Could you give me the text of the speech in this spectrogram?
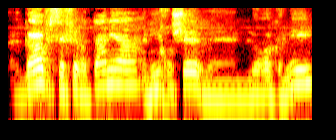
אגב, ספר התניא, אני חושב, ולא רק אני,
